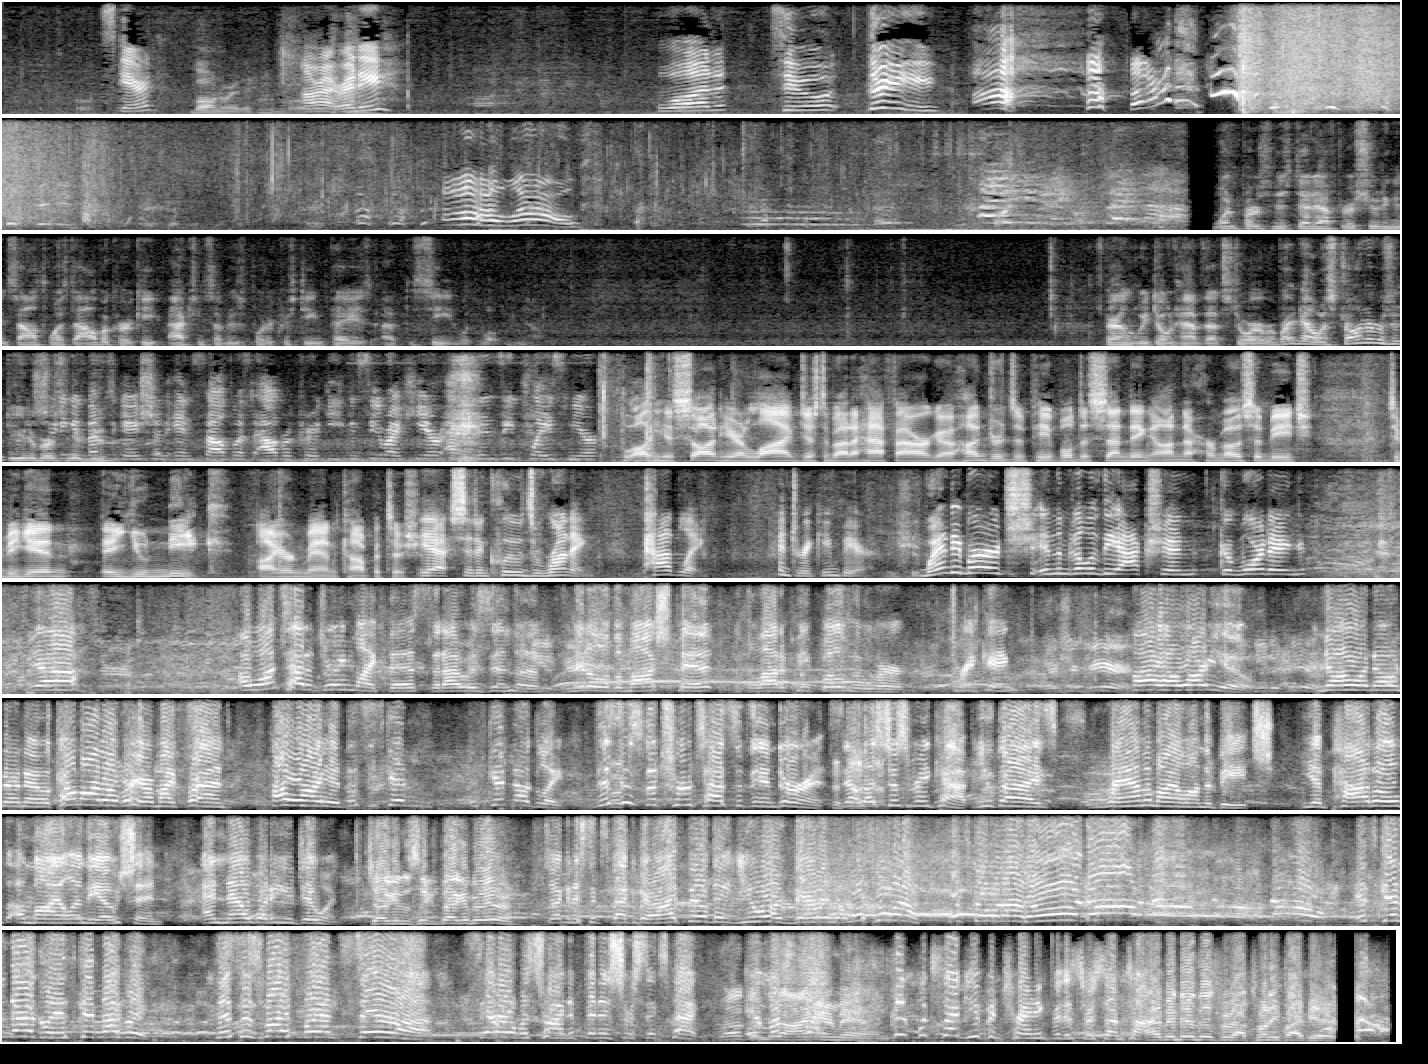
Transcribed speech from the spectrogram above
Scared? Born ready. All right, ready? One, two, three. Oh wow! One person is dead after a shooting in southwest Albuquerque. Action 7 News reporter Christine Pay is at the scene with what we know. Apparently, we don't have that story. Right now, astronomers at the University shooting of Utah. investigation in southwest Albuquerque. You can see right here at Lindsay Place near Well, you saw it here live just about a half hour ago. Hundreds of people descending on the Hermosa Beach to begin a unique Ironman competition. Yes, it includes running, paddling, and drinking beer. Wendy Burch in the middle of the action. Good morning. Yeah. I once had a dream like this that I was in the middle of a mosh pit with a lot of people who were drinking. Where's your beer? Hi, how are you? Need a beer. No, no, no, no. Come on over here, my friend. How are you? This is getting it's getting ugly. This is the true test of the endurance. Now let's just recap. You guys ran a mile on the beach. You paddled a mile in the ocean. And now what are you doing? Chugging a six pack of beer. Chugging a six pack of beer. I feel that you are very well. What's going on? What's going on? Sarah was trying to finish her six pack. Welcome it to looks the like, Ironman. It looks like you've been training for this for some time. I've been doing this for about 25 years. Time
